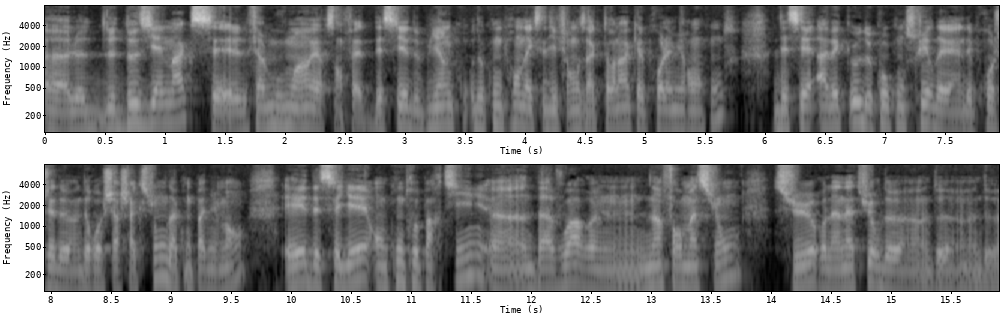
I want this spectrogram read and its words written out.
Euh, le, le, deuxième axe, c'est de faire le mouvement inverse en fait, d'essayer de bien de comprendre avec ces différents acteurs-là quels problèmes ils rencontrent, d'essayer avec eux de co-construire des, des, projets de, de recherche-action, d'accompagnement, et d'essayer en contrepartie euh, d'avoir une, information sur la nature de, de, de,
